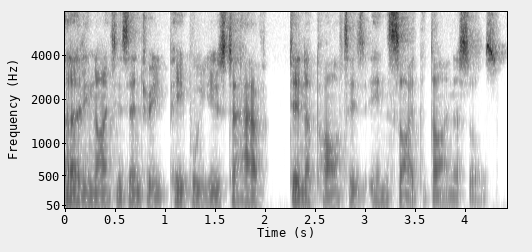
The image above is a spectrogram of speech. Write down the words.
early 19th century people used to have dinner parties inside the dinosaurs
